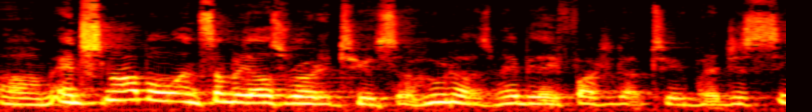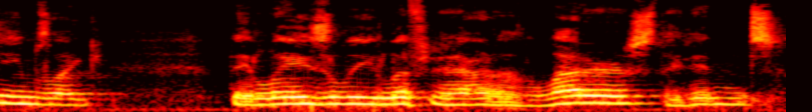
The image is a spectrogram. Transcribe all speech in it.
Um, and Schnabel and somebody else wrote it too, so who knows? Maybe they fucked it up too. But it just seems like they lazily lifted it out of the letters. They didn't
